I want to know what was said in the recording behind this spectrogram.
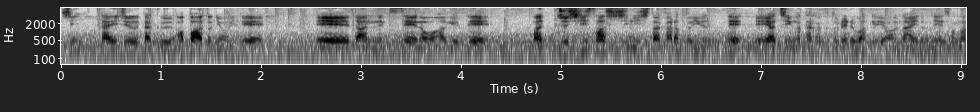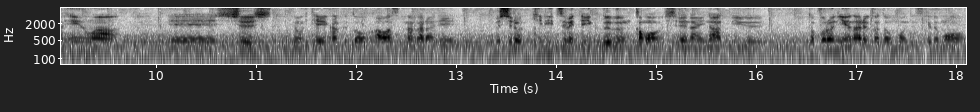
賃貸住宅アパートにおいて、え断熱性能を上げてまあ、樹脂サッシにしたからといって家賃が高く取れるわけではないのでその辺は、えー、収支の計画と合わせながらでむしろ切り詰めていく部分かもしれないなというところにはなるかと思うんですけども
